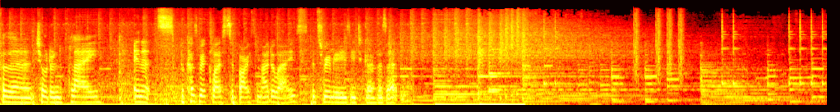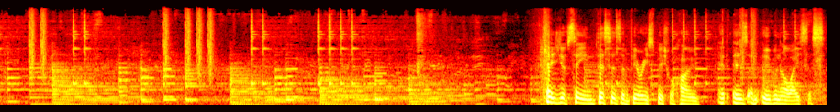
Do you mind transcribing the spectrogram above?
for the children to play, and it's because we're close to both motorways. It's really easy to go visit. As you've seen, this is a very special home. It is an urban oasis.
